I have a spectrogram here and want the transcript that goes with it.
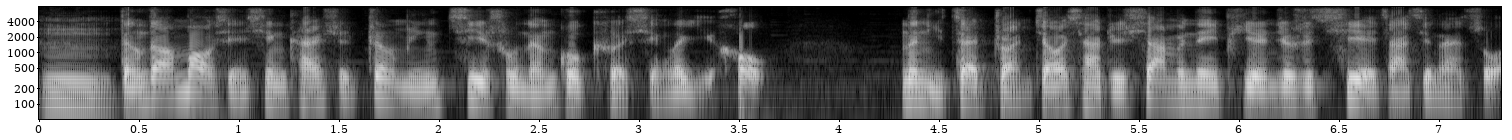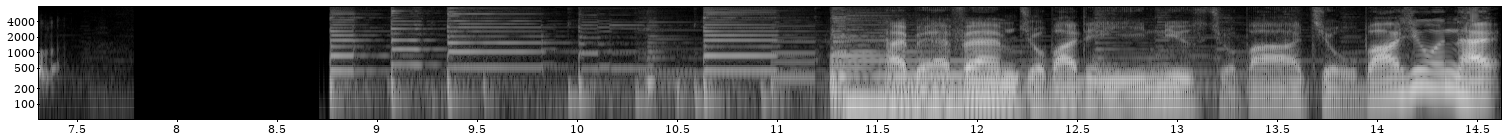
嗯等到冒险性开始证明技术能够可行了以后，那你再转交下去，下面那一批人就是企业家进来做了。台北 FM 九八点一 News 九八九八新闻台，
